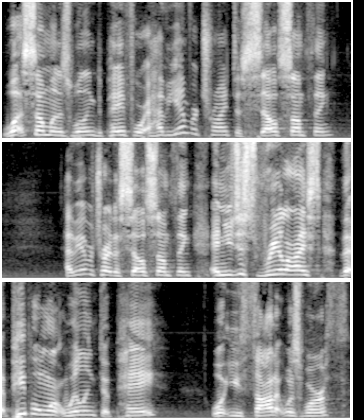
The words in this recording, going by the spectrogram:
What someone is willing to pay for. Have you ever tried to sell something? Have you ever tried to sell something and you just realized that people weren't willing to pay what you thought it was worth?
